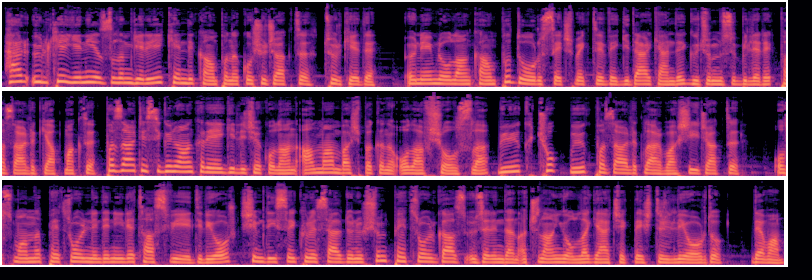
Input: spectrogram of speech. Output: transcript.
Her ülke yeni yazılım gereği kendi kampına koşacaktı Türkiye'de. Önemli olan kampı doğru seçmekti ve giderken de gücümüzü bilerek pazarlık yapmaktı. Pazartesi günü Ankara'ya gelecek olan Alman Başbakanı Olaf Scholz'la büyük, çok büyük pazarlıklar başlayacaktı. Osmanlı petrol nedeniyle tasfiye ediliyor, şimdi ise küresel dönüşüm petrol gaz üzerinden açılan yolla gerçekleştiriliyordu. Devam.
